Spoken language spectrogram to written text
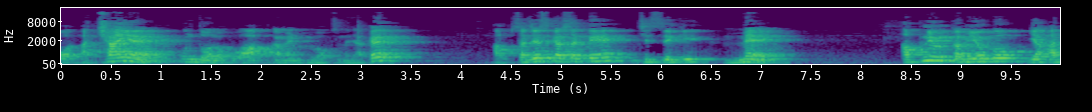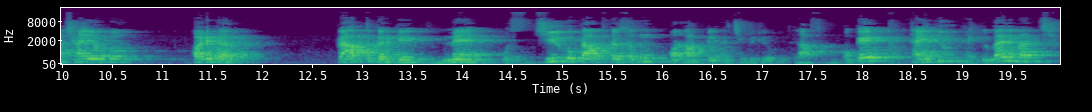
और अच्छाई है, उन दोनों को आप कमेंट बॉक्स में जाकर आप सजेस्ट कर सकते हैं, जिससे कि मैं अपनी उन कमियों को या अच्छाइयों को पढ़कर प्राप्त करके मैं उस झील को प्राप्त कर सकूँ और आपके लिए अच्छी वीडियो ला सकूँ। Okay thank you thank you very much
